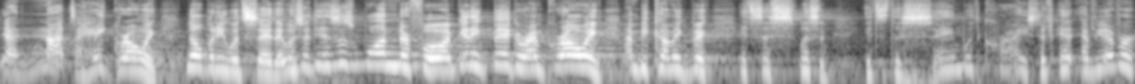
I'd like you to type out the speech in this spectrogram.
Yeah, nuts, I hate growing. Nobody would say that. We said, this is wonderful. I'm getting bigger. I'm growing. I'm becoming big. It's this, listen, it's the same with Christ. Have, have you ever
